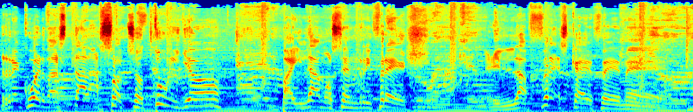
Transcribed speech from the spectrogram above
Recuerda hasta las 8 tú y yo bailamos en Refresh en la Fresca FM.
